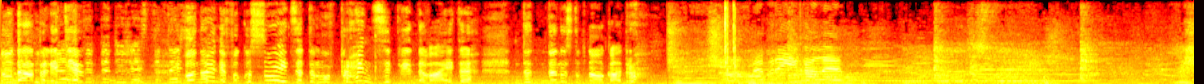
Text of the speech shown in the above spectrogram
Ну да, політех. Це дуже естетично. Воно і не фокусується, тому в принципі давайте до, до наступного кадру. Ми приїхали. Десь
